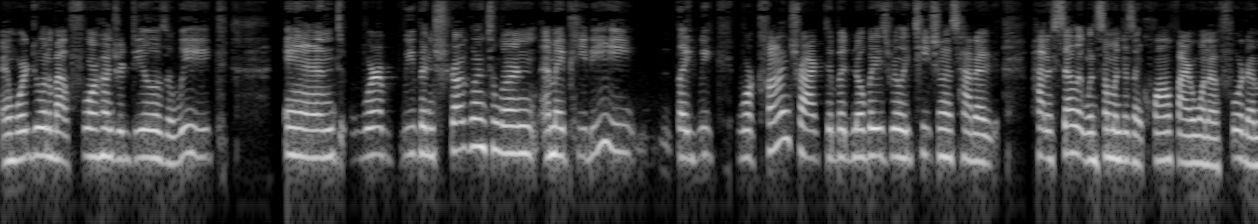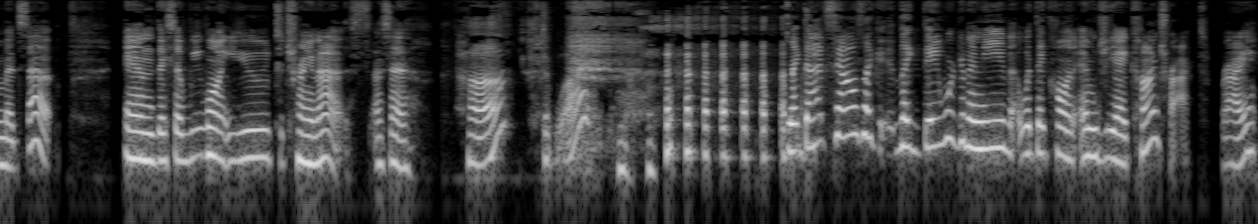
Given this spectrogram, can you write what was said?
and we're doing about 400 deals a week. And we're, we've been struggling to learn MAPD. Like we we're contracted, but nobody's really teaching us how to, how to sell it when someone doesn't qualify or want to afford a med supp. And they said, we want you to train us. I said, huh? What? like that sounds like like they were going to need what they call an MGA contract, right?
